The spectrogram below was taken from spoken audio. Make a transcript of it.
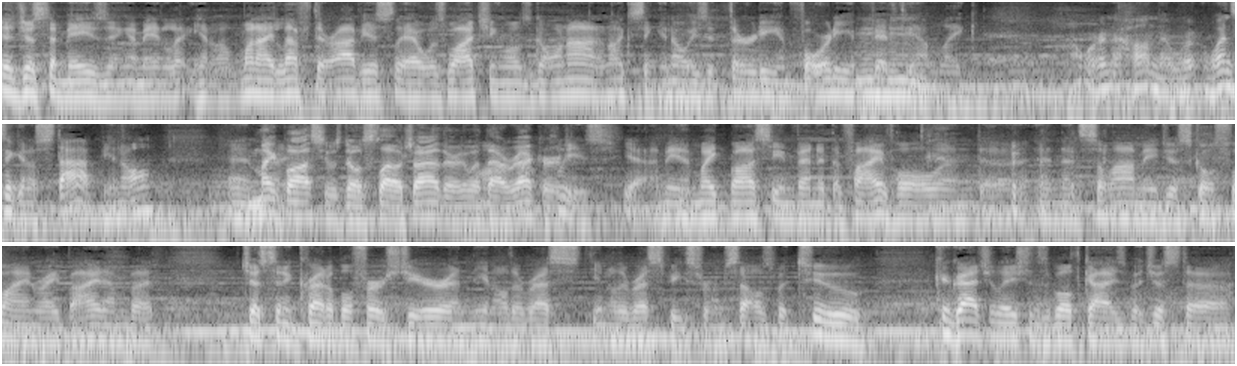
it's just amazing. I mean, like, you know, when I left there, obviously I was watching what was going on, and next thing you know, he's at thirty and forty and 50 I'm like, where in the hell? When's it going to stop? You know. And Mike Bossy was no slouch either with that Oh, record. Please, yeah. I mean, Mike Bossy invented the five hole, and uh, and then Salami just goes flying right by him. But just an incredible first year, and you know the rest. You know the rest speaks for themselves. But two, congratulations to both guys. But just uh,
